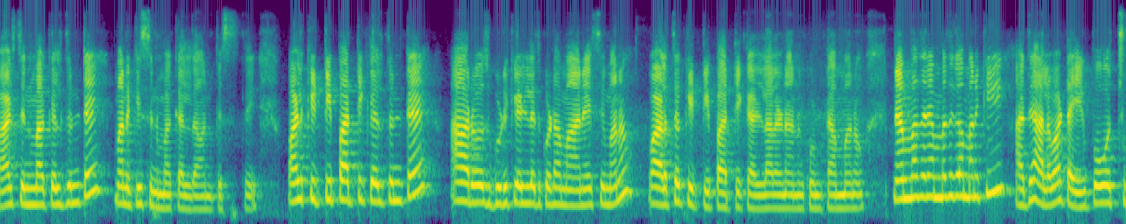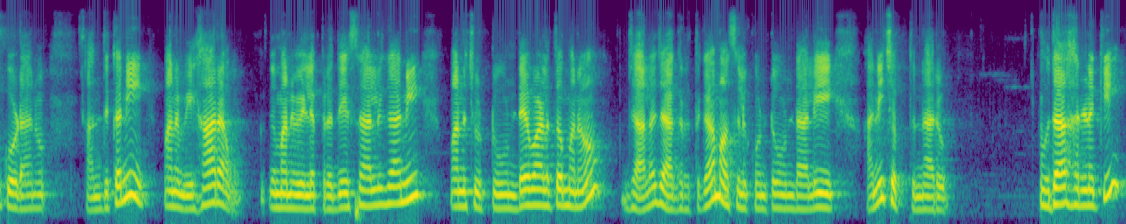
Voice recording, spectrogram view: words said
వాళ్ళు సినిమాకి వెళ్తుంటే మనకి సినిమాకి వెళ్దాం అనిపిస్తుంది. వాళ్ళు కిట్టి పార్టీకి వెళ్తుంటే ఆ రోజు గుడికి వెళ్ళేది కూడా మానేసి మనం వాళ్ళతో కిట్టి పార్టీకి వెళ్ళాలని అనుకుంటాం మనం. నెమ్మది నెమ్మదిగా మనకి అదే అలవాటు అయిపోవచ్చు కూడాను. అందుకని మన విహారం మనం వెళ్ళే ప్రదేశాలు కానీ మన చుట్టూ ఉండే వాళ్ళతో మనం చాలా జాగ్రత్తగా మసులుకుంటూ ఉండాలి అని చెప్తున్నారు. ఉదాహరణకి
